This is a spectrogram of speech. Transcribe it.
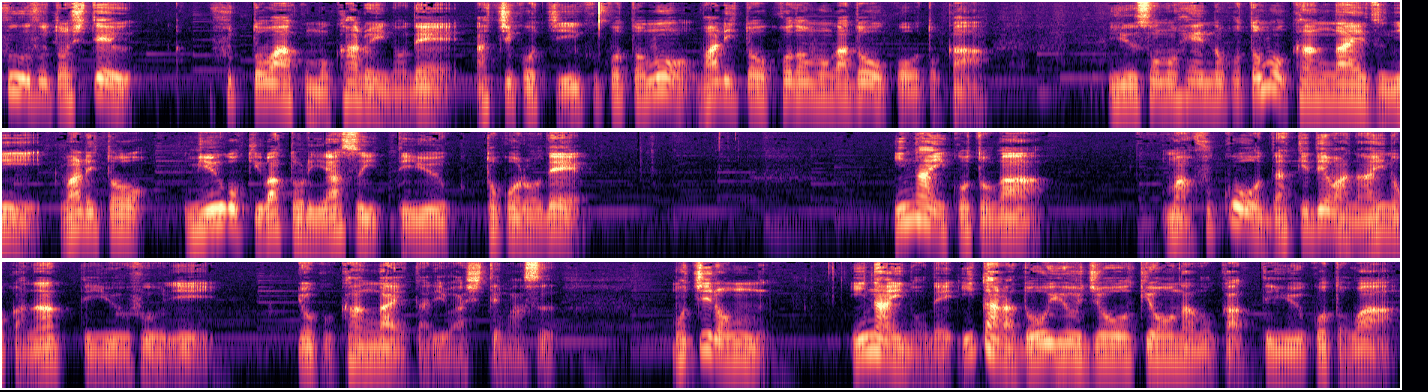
夫婦としてフットワークも軽いので、あちこち行くことも割と子供がどうこうとかいうその辺のことも考えずに割と身動きは取りやすいっていうところでいないことがまあ不幸だけではないのかなっていうふうによく考えたりはしてます。もちろんいないのでいたらどういう状況なのかっていうことは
